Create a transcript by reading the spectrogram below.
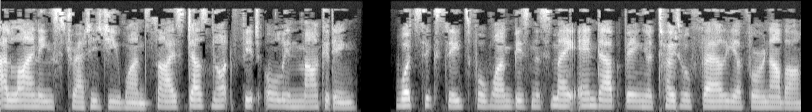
Aligning strategy one size does not fit all in marketing. What succeeds for one business may end up being a total failure for another.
